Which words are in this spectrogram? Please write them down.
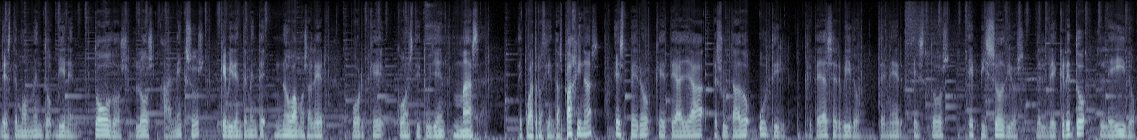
de este momento vienen todos los anexos que evidentemente no vamos a leer porque constituyen más de 400 páginas. Espero que te haya resultado útil, que te haya servido tener estos episodios del decreto leído.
